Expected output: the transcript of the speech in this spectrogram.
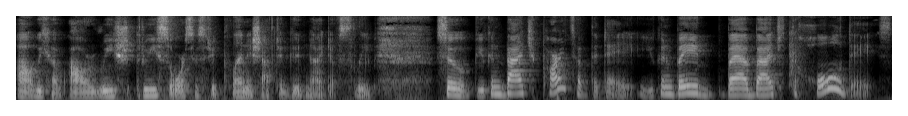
uh, we have our resources replenished after a good night of sleep. So you can batch parts of the day. You can batch the whole days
